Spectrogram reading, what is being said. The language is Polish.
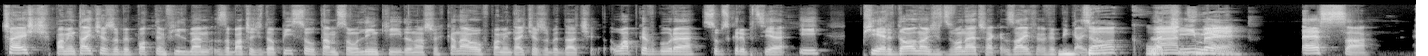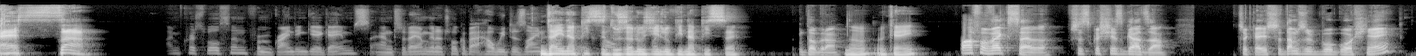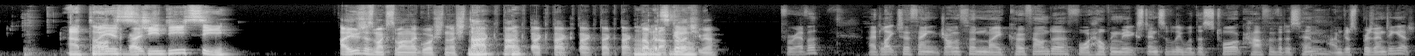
Cześć. Pamiętajcie, żeby pod tym filmem zobaczyć do opisu. Tam są linki do naszych kanałów. Pamiętajcie, żeby dać łapkę w górę, subskrypcję i pierdolnąć w dzwoneczek. Zajf, wypikaj to. dokładnie. Lecimy. Essa. Essa! I'm Chris Wilson from Grinding Gear Games, and today I'm going to talk about how we design. Daj napisy, dużo ludzi lubi napisy. Dobra. No, okej. Path of Excel. Wszystko się zgadza. Czekaj, jeszcze dam, żeby było głośniej. A to O, jest czekaj. GDC. A już jest maksymalna głośność. No, Tak, tak, no. tak, tak, tak, tak, tak. No, Dobra, to lecimy. Forever. I'd like to thank Jonathan, my co-founder, for helping me extensively with this talk. Half of it is him. I'm just presenting it.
